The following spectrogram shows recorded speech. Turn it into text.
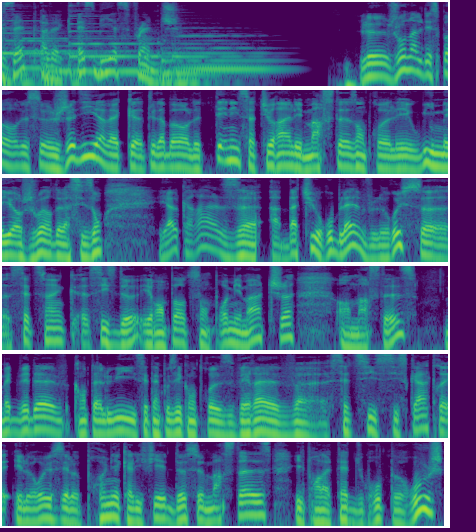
Vous êtes avec SBS French. Le journal des sports de ce jeudi avec tout d'abord le tennis à Turin, les Masters entre les huit meilleurs joueurs de la saison. Et Alcaraz a battu Roublev, le russe, 7-5, euh, 6-2 et remporte son premier match en Masters. Medvedev, quant à lui, s'est imposé contre Zverev 7-6, 6-4 et le russe est le premier qualifié de ce Masters. Il prend la tête du groupe rouge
